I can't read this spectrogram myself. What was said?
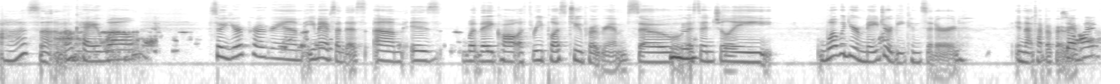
Awesome. Okay. Well, so your program, you may have said this, um, is what they call a three plus two program. So mm-hmm. essentially, what would your major be considered in that type of program? So I've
